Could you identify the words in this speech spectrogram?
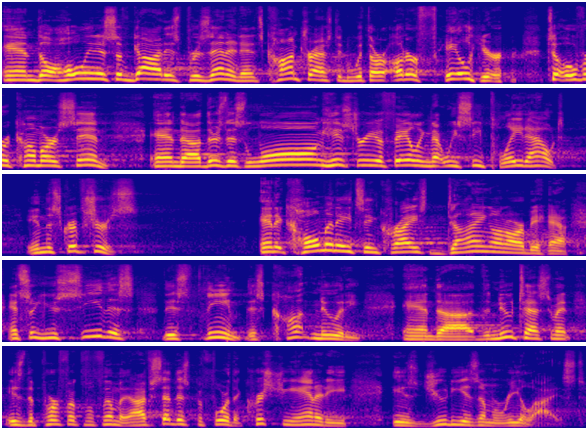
And the holiness of God is presented and it's contrasted with our utter failure to overcome our sin. And uh, there's this long history of failing that we see played out in the scriptures. And it culminates in Christ dying on our behalf. And so you see this, this theme, this continuity. And uh, the New Testament is the perfect fulfillment. I've said this before that Christianity is Judaism realized.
